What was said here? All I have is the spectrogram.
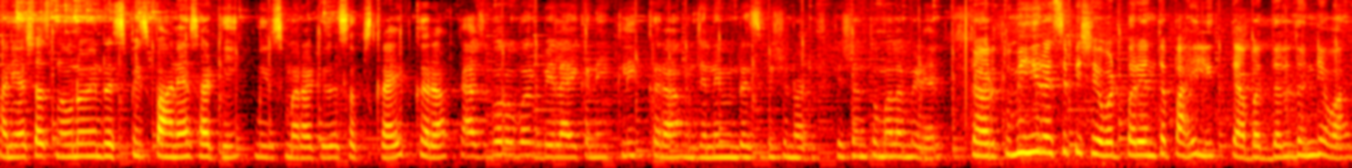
आणि अशाच नवनवीन रेसिपीज पाहण्यासाठी मील्स मराठीला सबस्क्राईब करा. त्याचबरोबर बेलायकने क्लिक करा म्हणजे नवीन रेसिपीचे नोटिफिकेशन तुम्हाला मिळेल. तर तुम्ही ही रेसिपी शेवटपर्यंत पाहिलीत त्याबद्दल धन्यवाद.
